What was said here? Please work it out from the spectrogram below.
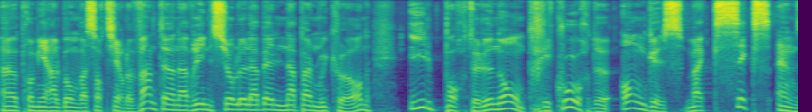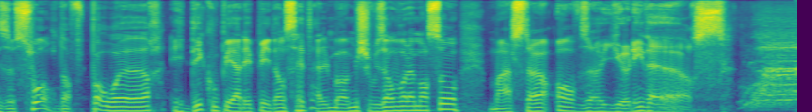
Un premier album va sortir le 21 avril sur le label Napalm Record il porte le nom très court de Angus MacSix and the Sword of Power et découpé à l'épée dans cet album. Je vous envoie le morceau Master of the Universe. I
